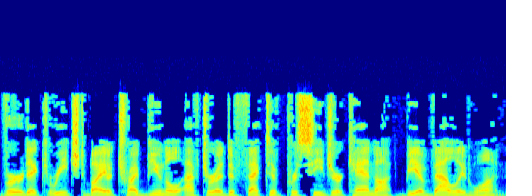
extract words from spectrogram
verdict reached by a tribunal after a defective procedure cannot be a valid one.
